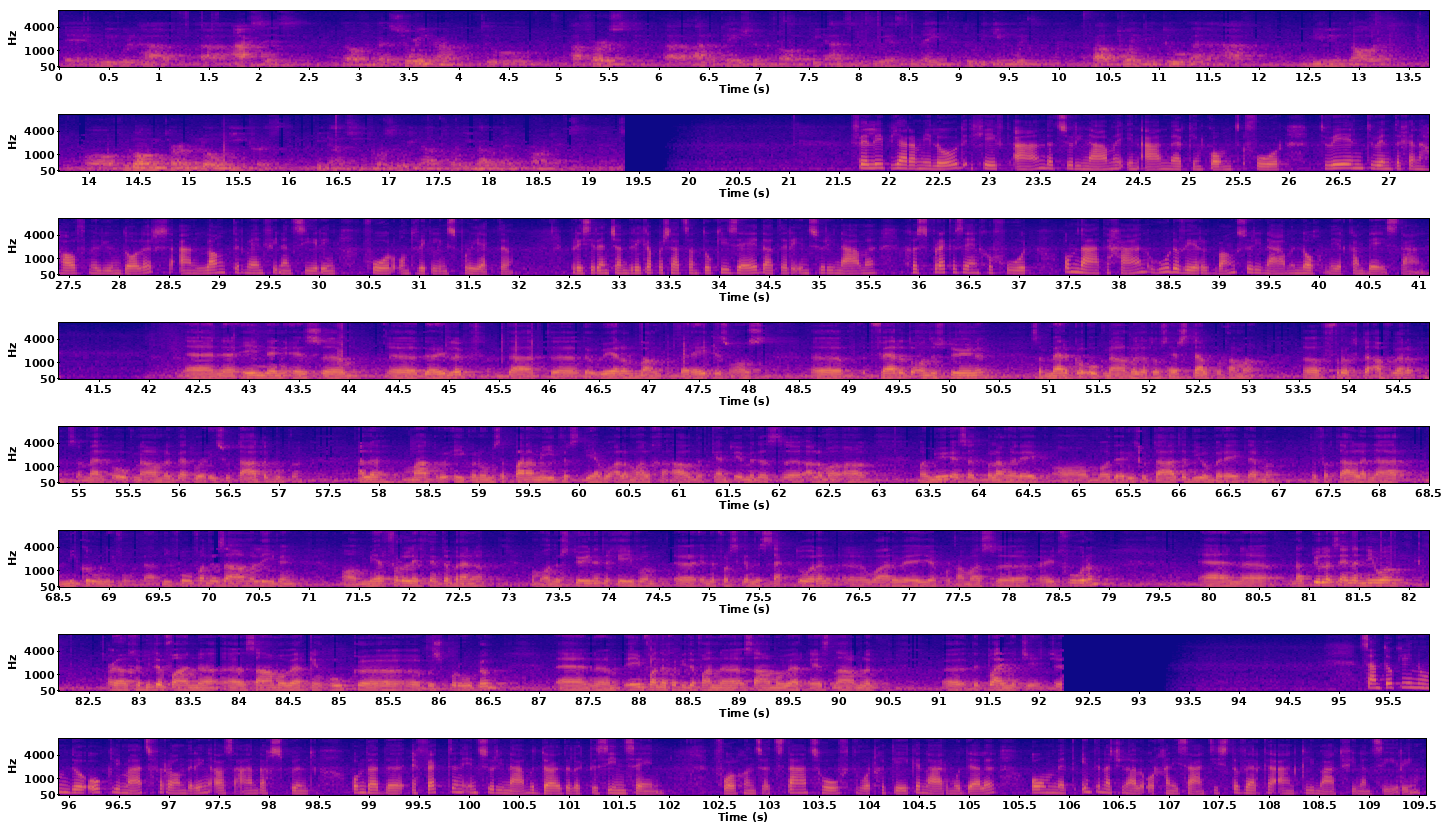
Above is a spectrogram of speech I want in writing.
we will have uh, access of uh, Suriname to a first allocation of financing. We estimate to begin with about $22.5 million of long-term low-interest financing for Suriname for development projects. Philippe Jaramillo geeft aan dat Suriname in aanmerking komt voor 22,5 miljoen dollars aan langtermijnfinanciering voor ontwikkelingsprojecten. President Chandrika Persat Santokhi zei dat er in Suriname gesprekken zijn gevoerd om na te gaan hoe de Wereldbank Suriname nog meer kan bijstaan. En uh, één ding is uh, uh, duidelijk, dat de Wereldbank bereid is ons verder te ondersteunen. Ze merken ook namelijk dat ons herstelprogramma uh, vruchten afwerpt. Ze merken ook namelijk dat we resultaten boeken. Alle macro-economische parameters die hebben we allemaal gehaald. Dat kent u inmiddels uh, allemaal al. Maar nu is het belangrijk om de resultaten die we bereikt hebben te vertalen naar microniveau, naar het niveau van de samenleving, om meer verlichting te brengen, om ondersteuning te geven in de verschillende sectoren waar wij programma's uitvoeren. En uh, natuurlijk zijn er nieuwe uh, gebieden van uh, samenwerking ook besproken. En een van de gebieden van samenwerking is namelijk de climate change. Santoki noemde ook klimaatverandering als aandachtspunt, omdat de effecten in Suriname duidelijk te zien zijn. Volgens het staatshoofd wordt gekeken naar modellen om met internationale organisaties te werken aan klimaatfinanciering.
